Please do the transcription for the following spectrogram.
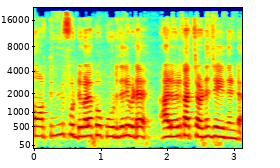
നോർത്ത് ഇന്ത്യൻ ഫുഡുകളൊക്കെ കൂടുതൽ ഇവിടെ ആളുകൾ കച്ചവടം ചെയ്യുന്നുണ്ട്.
